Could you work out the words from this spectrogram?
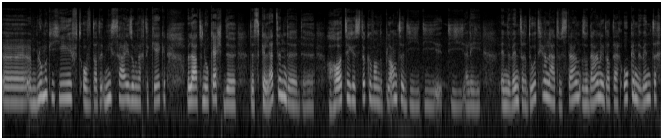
uh, een bloemetje geeft of dat het niet saai is om naar te kijken. We laten ook echt de, de skeletten, de, de houtige stukken van de planten die, die, die allez, in de winter dood gaan laten staan, zodanig dat daar ook in de winter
